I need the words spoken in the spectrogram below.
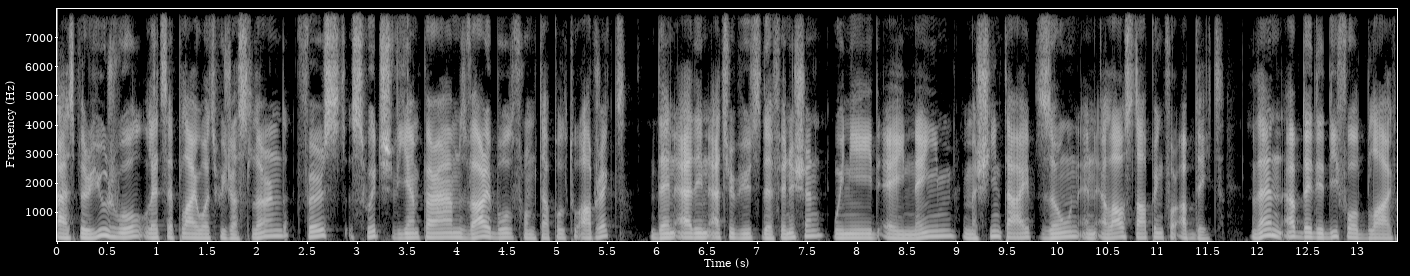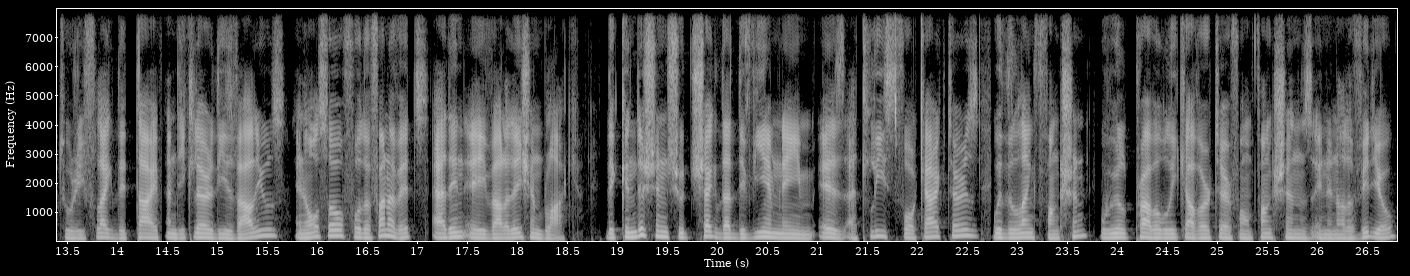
As per usual, let's apply what we just learned. First, switch VM params variable from tuple to object. Then add in attributes definition. We need a name, machine type, zone, and allow stopping for update. Then update the default block to reflect the type and declare these values. And also, for the fun of it, add in a validation block. The condition should check that the VM name is at least 4 characters with the length function. We will probably cover Terraform functions in another video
